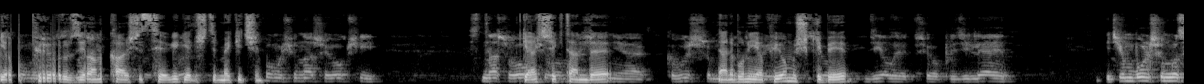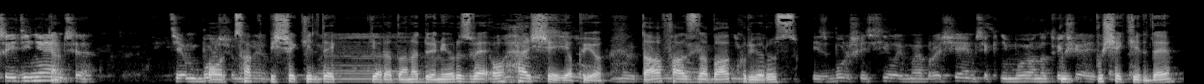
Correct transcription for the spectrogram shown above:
yapıyoruz. Yalan karşı sevgi geliştirmek için gerçekten de yani bunu yapıyormuş gibi yani ortak bir şekilde Yaradan'a dönüyoruz ve o her şeyi yapıyor. Daha fazla bağ kuruyoruz. Bu, bu şekilde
